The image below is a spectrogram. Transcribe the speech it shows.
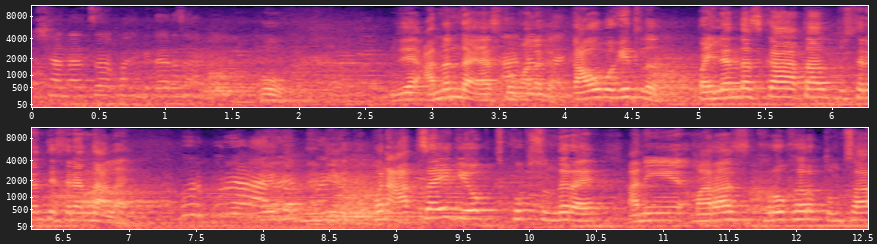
क्षणाचं भागीदार झालो. हो. म्हणजे आनंद आहे आज तुम्हाला आनंद आहे. गाव बघितलं पहिल्यांदाच का आता दुसऱ्या तिसऱ्यांदा आलोय, पण पण आजचा एक योग खूप सुंदर आहे. आणि महाराज खरोखर तुमचा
